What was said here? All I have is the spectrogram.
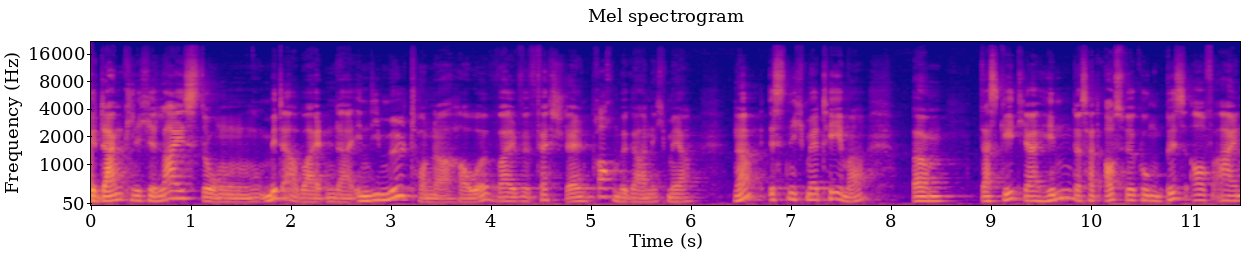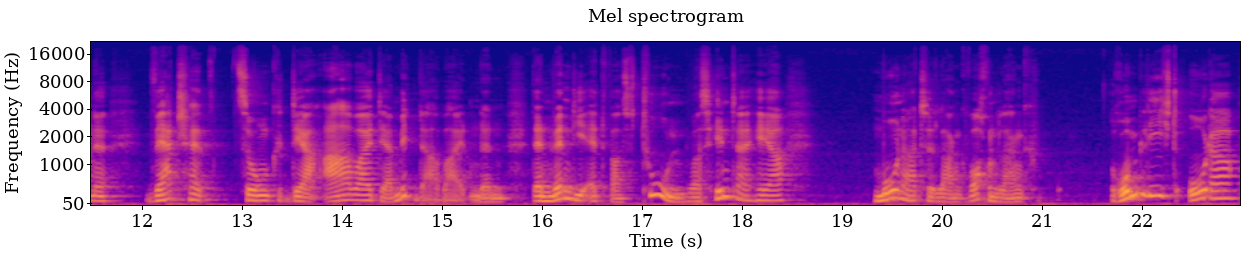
gedankliche Leistungen, Mitarbeitender in die Mülltonne haue, weil wir feststellen, brauchen wir gar nicht mehr. Ne? Ist nicht mehr Thema. Ähm, das geht ja hin, das hat Auswirkungen bis auf eine Wertschätzung Wertschätzung der Arbeit der Mitarbeitenden. Denn wenn die etwas tun, was hinterher monatelang, wochenlang rumliegt oder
